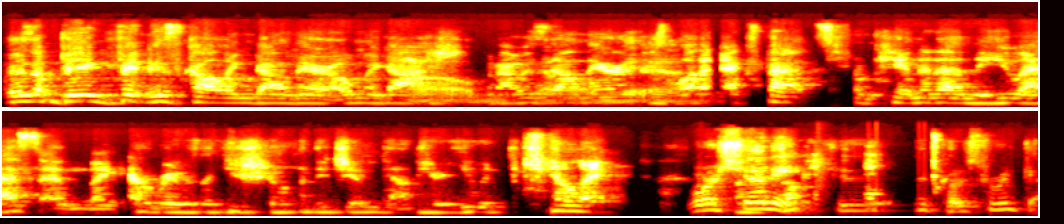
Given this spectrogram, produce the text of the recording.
There's a big fitness calling down there. Oh my gosh. Oh, when I was down there, there's a lot of expats from Canada and the US. And like everybody was like, you should open the gym down here. You would kill it. Jenny? She's in Costa Rica.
